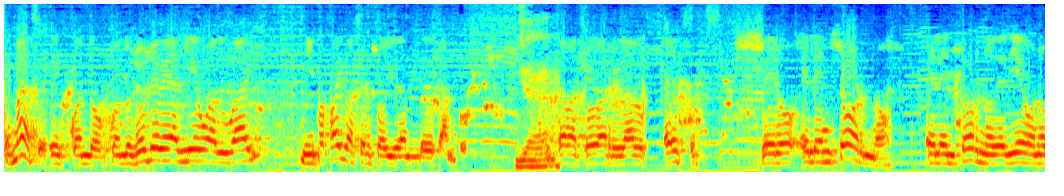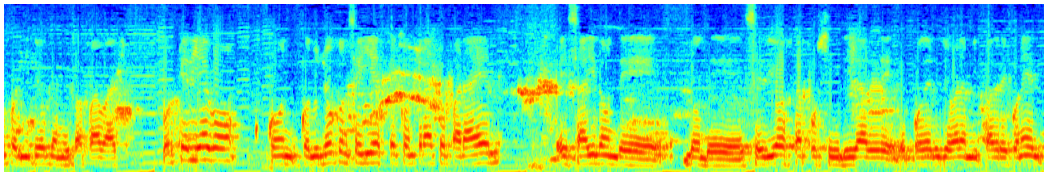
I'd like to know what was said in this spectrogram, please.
Es más, eh, cuando, cuando yo llevé a Diego a Dubái, mi papá iba a ser su ayudante de campo. Ya. Estaba todo arreglado para eso. Pero el entorno el entorno de Diego no permitió que mi papá vaya. Porque Diego, con, cuando yo conseguí este contrato para él, es ahí donde, donde se dio esta posibilidad de, poder llevar a mi padre con él.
